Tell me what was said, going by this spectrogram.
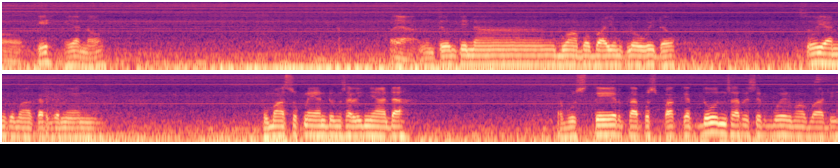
okay ayan oh ayan unti-unti nang bumababa yung fluid oh so yan kumakarga na yan pumasok na yan dun sa linyada sa booster tapos packet dun sa reservoir mga buddy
